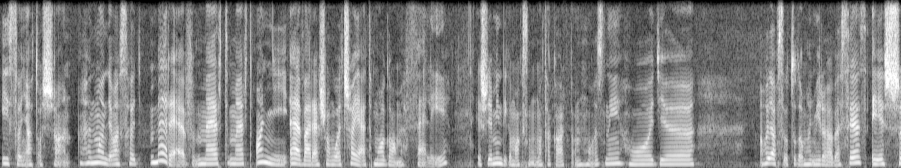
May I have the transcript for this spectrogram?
iszonyatosan, hát mondjam azt, hogy merev, mert, mert annyi elvárásom volt saját magam felé, és ugye mindig a maximumot akartam hozni, hogy hogy abszolút tudom, hogy miről beszélsz, és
